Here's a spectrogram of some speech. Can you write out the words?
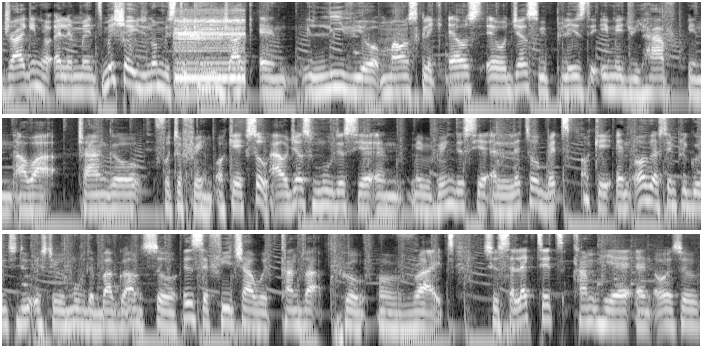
dragging your element make sure you do not mistakenly drag and leave your mouse click else it will just replace the image we have in our triangle photo frame okay? So i'll just move this here and maybe bring this here a little bit okay? And all we're simply going to do is to remove the background. So this is a feature with canva pro all right so select it come here and also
